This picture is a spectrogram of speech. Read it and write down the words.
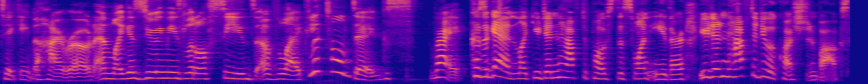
taking the high road and like is doing these little seeds of like little digs. Right. Because again, like you didn't have to post this one either. You didn't have to do a question box.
